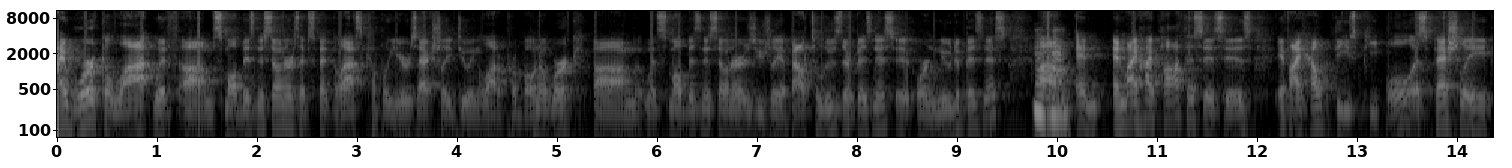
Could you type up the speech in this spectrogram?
I work a lot with um, small business owners. I've spent the last couple years actually doing a lot of pro bono work um, with small business owners, usually about to lose their business or new to business. Mm-hmm. Um, and and my hypothesis is if I help these people, especially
